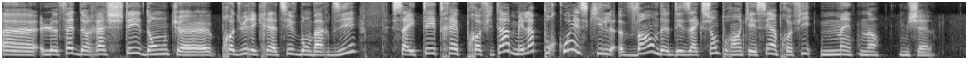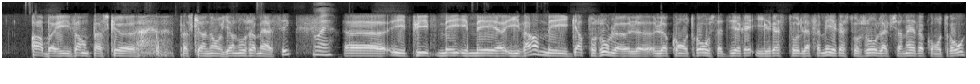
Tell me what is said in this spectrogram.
le fait de racheter, donc, produits récréatifs Bombardier, ça a été très profitable. Mais là, pourquoi est-ce qu'ils vendent des actions pour encaisser un profit maintenant, Michel? Ah ben ils vendent parce que parce qu'ils en ont ils en ont jamais assez. Ouais. Euh, et puis mais mais euh, ils vendent mais ils gardent toujours le, le, le contrôle, c'est-à-dire il reste la famille reste toujours l'actionnaire de contrôle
